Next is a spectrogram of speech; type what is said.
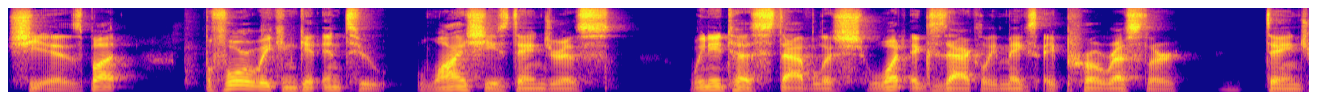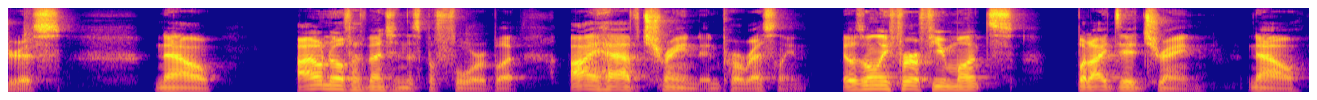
she is. But before we can get into why she's dangerous, we need to establish what exactly makes a pro wrestler dangerous. Now, I don't know if I've mentioned this before, but I have trained in pro wrestling. It was only for a few months, but I did train. Now,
